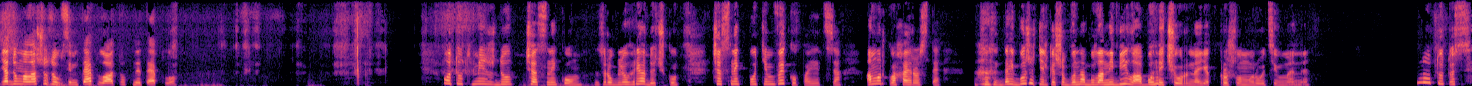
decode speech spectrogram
Я думала, що зовсім тепло, а тут не тепло. Отут між часником зроблю грядочку. Часник потім викопається, а морква хай росте. Дай Боже, тільки щоб вона була не біла або не чорна, як в прошлому році в мене. Ну, тут ось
